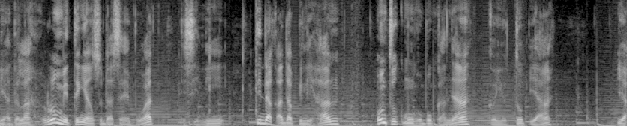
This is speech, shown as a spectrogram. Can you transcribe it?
ini adalah room meeting yang sudah saya buat. Di sini tidak ada pilihan untuk menghubungkannya ke YouTube ya. Ya,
